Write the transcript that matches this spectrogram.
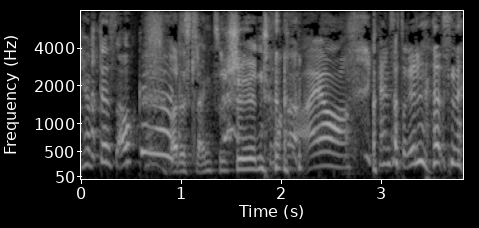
Ich habe das auch gehört. oh, das klang zu schön. Ah ja. Kannst du drin lassen.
